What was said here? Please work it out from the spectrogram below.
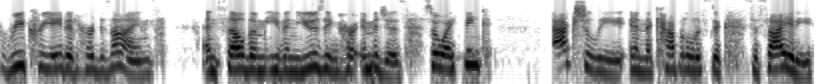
recreated her designs and sell them even using her images. So I think actually in a capitalistic society,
